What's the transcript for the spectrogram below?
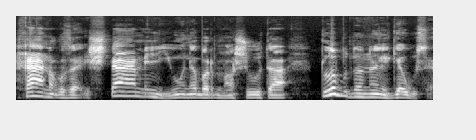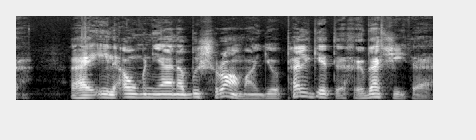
خان غزة إشتا مليون برناشوتا طلبدن الجوسة. هاي إلى أو من يانا بشراما جو بلجت خدشيتا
